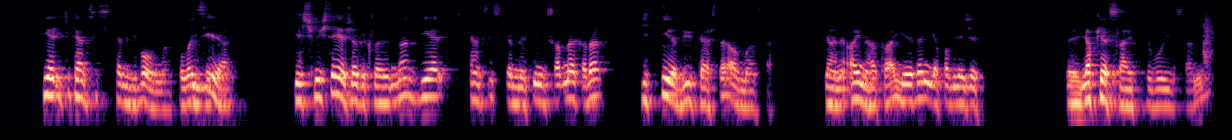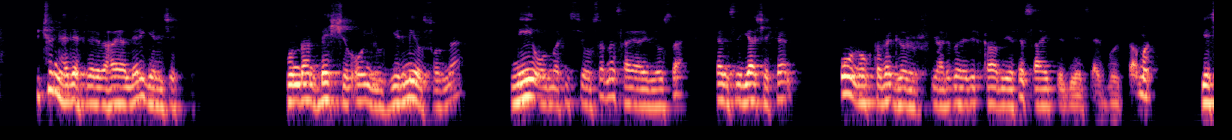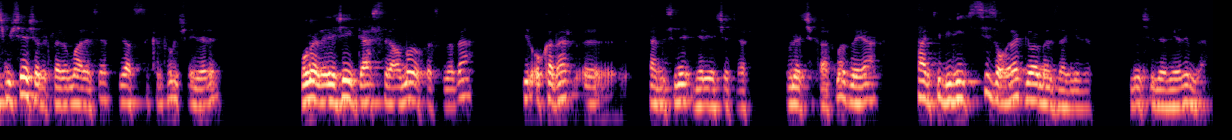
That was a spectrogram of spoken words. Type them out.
diğer iki temsil sistemi gibi olmaz. Dolayısıyla geçmişte yaşadıklarından diğer iki temsil sistemindeki insanlar kadar ciddi ve büyük dersler almazlar. Yani aynı hatayı yeniden yapabilecek yapıya sahiptir bu insanlar. Bütün hedefleri ve hayalleri gelecektir. Bundan 5 yıl, 10 yıl, 20 yıl sonra neyi olmak istiyorsa, nasıl hayal ediyorsa kendisini gerçekten o noktada görür. Yani böyle bir kabiliyete sahiptir bireysel boyutta ama geçmişte yaşadıkları maalesef biraz sıkıntılı şeylerin ona vereceği dersleri alma noktasında da bir o kadar e, kendisini geriye çeker, öne çıkartmaz veya sanki bilinçsiz olarak görmezden gelir. Bilinçli demeyelim de.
